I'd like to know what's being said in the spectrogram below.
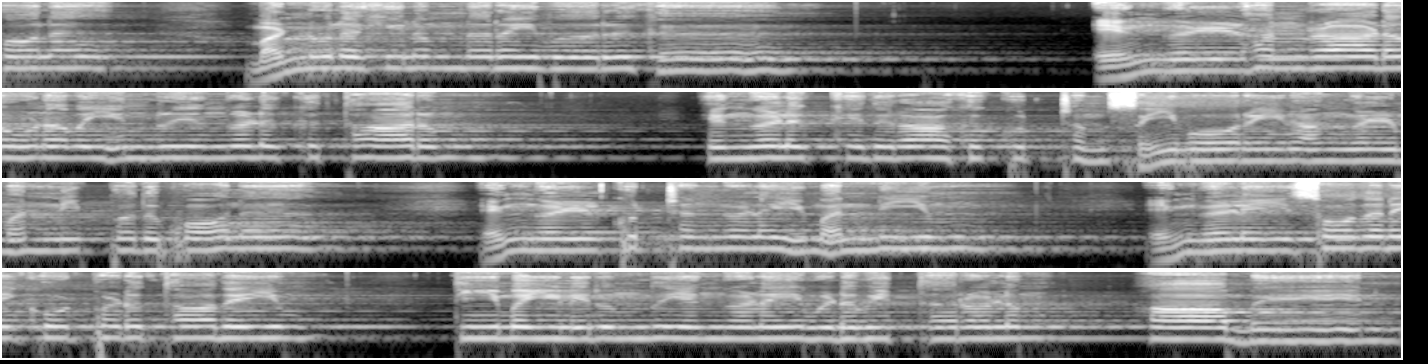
போல மண்ணுலகிலும் நிறைவேறுக. எங்கள் அன்றாட உணவை இன்று எங்களுக்கு தாரும். எங்களுக்கு எதிராக குற்றம் செய்வோரை நாங்கள் மன்னிப்பது போல எங்கள் குற்றங்களை மன்னியும் எங்களை சோதனைக்கு உட்படுத்தாதேயும் தீமையிலிருந்து எங்களை விடுவித்தருளும். ஆமேன்.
